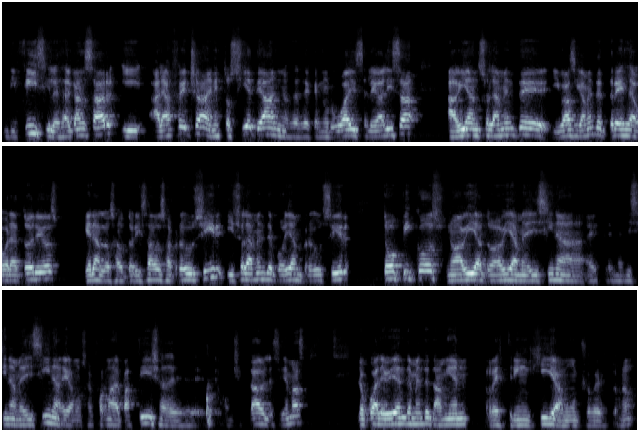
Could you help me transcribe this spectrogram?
difíciles de alcanzar y a la fecha, en estos siete años desde que en Uruguay se legaliza, habían solamente y básicamente tres laboratorios que eran los autorizados a producir y solamente podían producir tópicos, no había todavía medicina, este, medicina, medicina, digamos, en forma de pastillas, de, inyectables y demás, lo cual evidentemente también restringía mucho esto, ¿no?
